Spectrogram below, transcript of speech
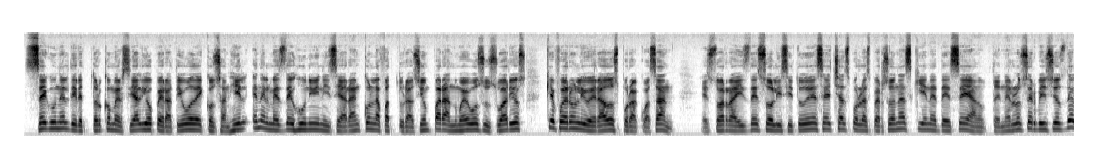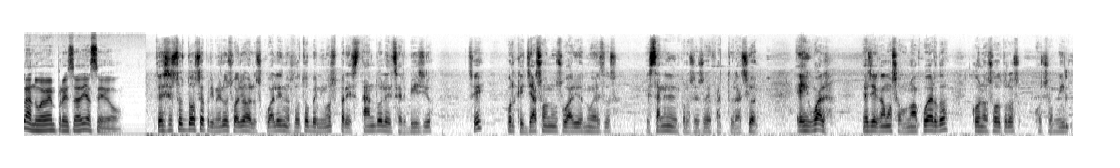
Según el director comercial y operativo de Cosangil, en el mes de junio iniciarán con la facturación para nuevos usuarios que fueron liberados por Acuasan. Esto a raíz de solicitudes hechas por las personas quienes desean obtener los servicios de la nueva empresa de aseo. Entonces estos 12 primeros usuarios a los cuales nosotros venimos prestándole el servicio, ¿sí? porque ya son usuarios nuestros, están en el proceso de facturación. E igual, ya llegamos a un acuerdo con nosotros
